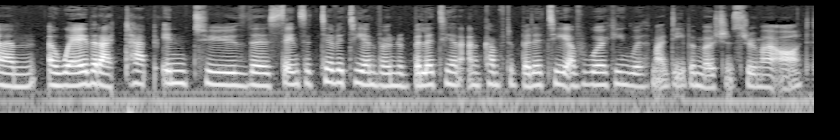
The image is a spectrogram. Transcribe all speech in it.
um, a way that I tap into the sensitivity and vulnerability and uncomfortability of working with my deep emotions through my art.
